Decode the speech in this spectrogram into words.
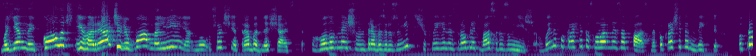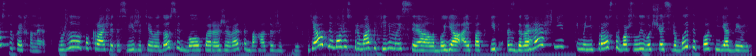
Воєнний коледж і гаряча любовна лінія. Ну що ще треба для щастя? Головне, що вам треба зрозуміти, що книги не зроблять вас розумніше. Ви не покращите словарний запас, не покращите дикцію, ви просто кайфанете. Можливо, покращите свій життєвий досвід, бо переживете багато життів. Я от не можу сприймати фільми і серіали, бо я iPad-кіт СДВГшник, і мені просто важливо щось робити, поки я дивлюсь.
